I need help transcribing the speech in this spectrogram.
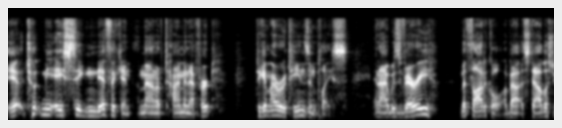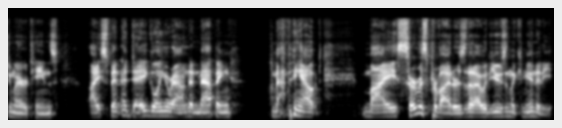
it took me a significant amount of time and effort to get my routines in place. And I was very methodical about establishing my routines. I spent a day going around and mapping mapping out my service providers that I would use in the community.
